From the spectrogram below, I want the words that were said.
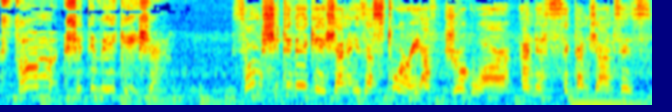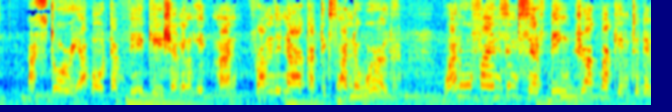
Some Shitty Vacation. Some Shitty Vacation is a story of drug war and second chances. A story about a vacationing hitman from the narcotics underworld. One who finds himself being dragged back into the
